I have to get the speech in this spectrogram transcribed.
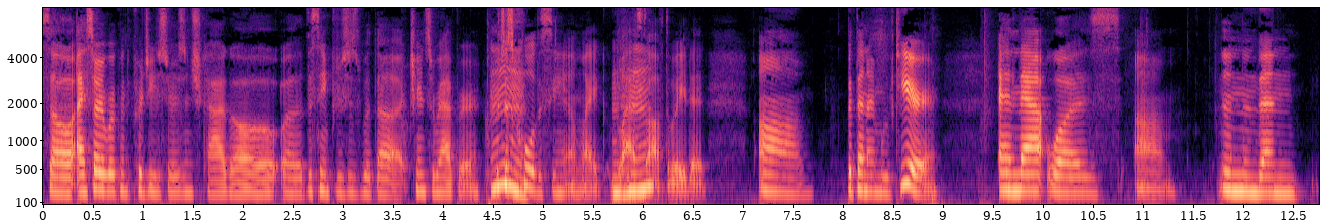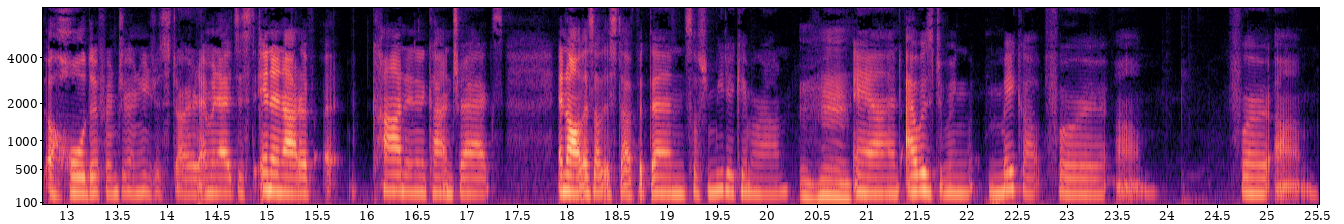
So I started working with producers in Chicago, uh, the same producers with uh, Chance the Rapper, which is cool to see him like blast off the way he did. Um, but then I moved here, and that was, um, and then a whole different journey just started. I mean, I was just in and out of uh, and contracts and all this other stuff. But then social media came around, and I was doing makeup for um, for um,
